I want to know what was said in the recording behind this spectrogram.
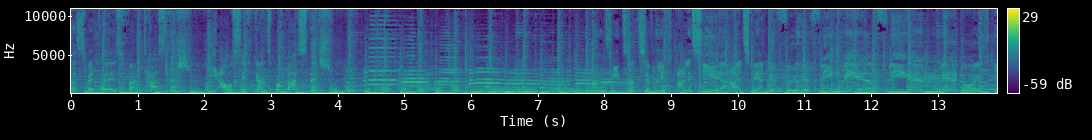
Das Wetter ist fantastisch, die Aussicht ganz bombastisch. Man sieht so ziemlich alles hier, als wären wir Vögel. Fliegen wir, fliegen wir durch die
